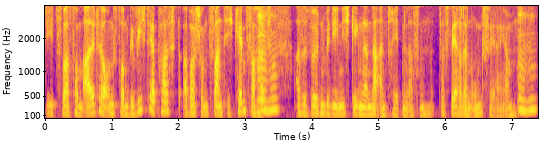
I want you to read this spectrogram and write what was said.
die zwar vom Alter und vom Gewicht her passt, aber schon 20 Kämpfe hat, mhm. also würden wir die nicht gegeneinander antreten lassen. Das wäre dann unfair, ja. Mhm.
